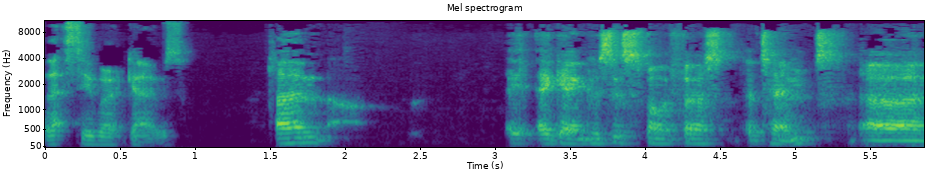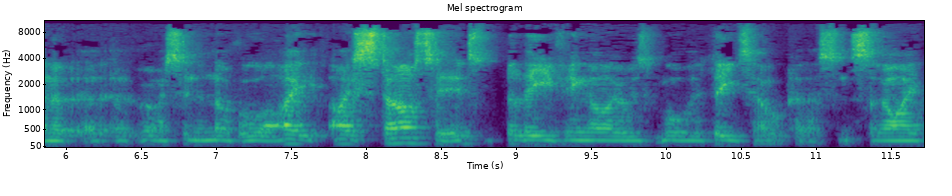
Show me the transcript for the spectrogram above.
let's see where it goes. Um, again, because this is my first attempt um, at, writing a novel, I, I started believing I was more a detail person. So I,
